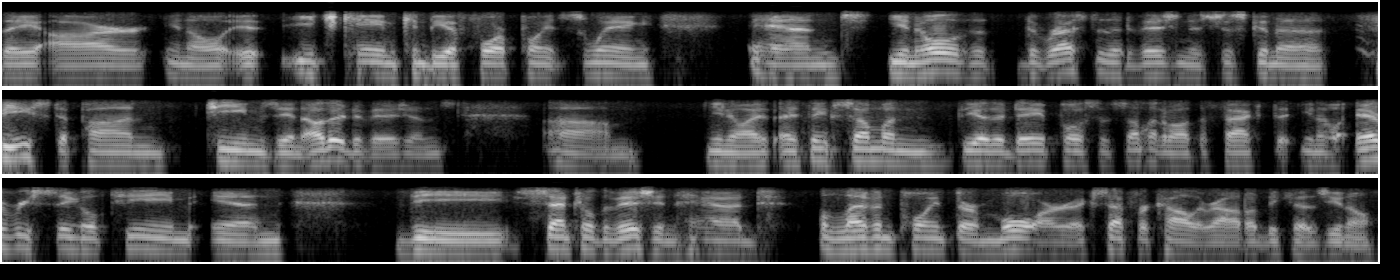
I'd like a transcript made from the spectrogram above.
they are, you know, it, each game can be a four point swing, and you know that the rest of the division is just going to feast upon teams in other divisions. Um, you know, I, I think someone the other day posted something about the fact that you know every single team in the Central Division had 11 points or more, except for Colorado, because you know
